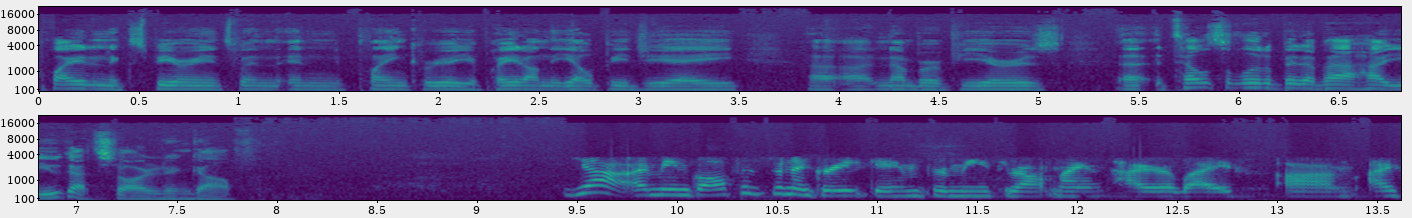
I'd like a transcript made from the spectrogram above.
quite an experience in, in playing career. You played on the LPGA uh, a number of years. Uh, tell us a little bit about how you got started in golf. Yeah, I mean, golf has been a great game for me throughout my entire life. Um, I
